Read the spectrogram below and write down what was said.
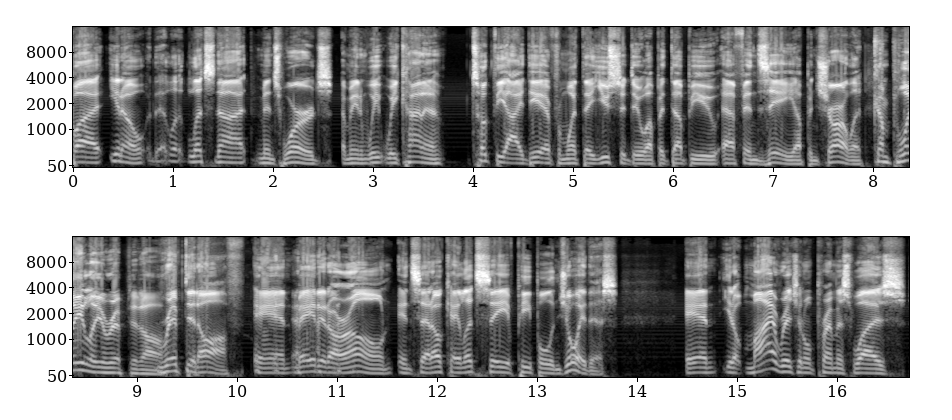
But you know, let- let's not mince words. I mean, we we kind of took the idea from what they used to do up at WFNZ up in Charlotte, Completely ripped it off. ripped it off, and made it our own, and said, okay, let's see if people enjoy this. And you know, my original premise was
